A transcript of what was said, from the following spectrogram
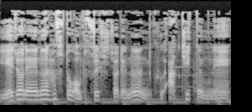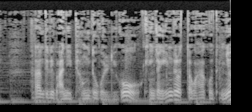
예전에는 하수도가 없을 시절에는 그 악취 때문에 사람들이 많이 병도 걸리고 굉장히 힘들었다고 하거든요.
